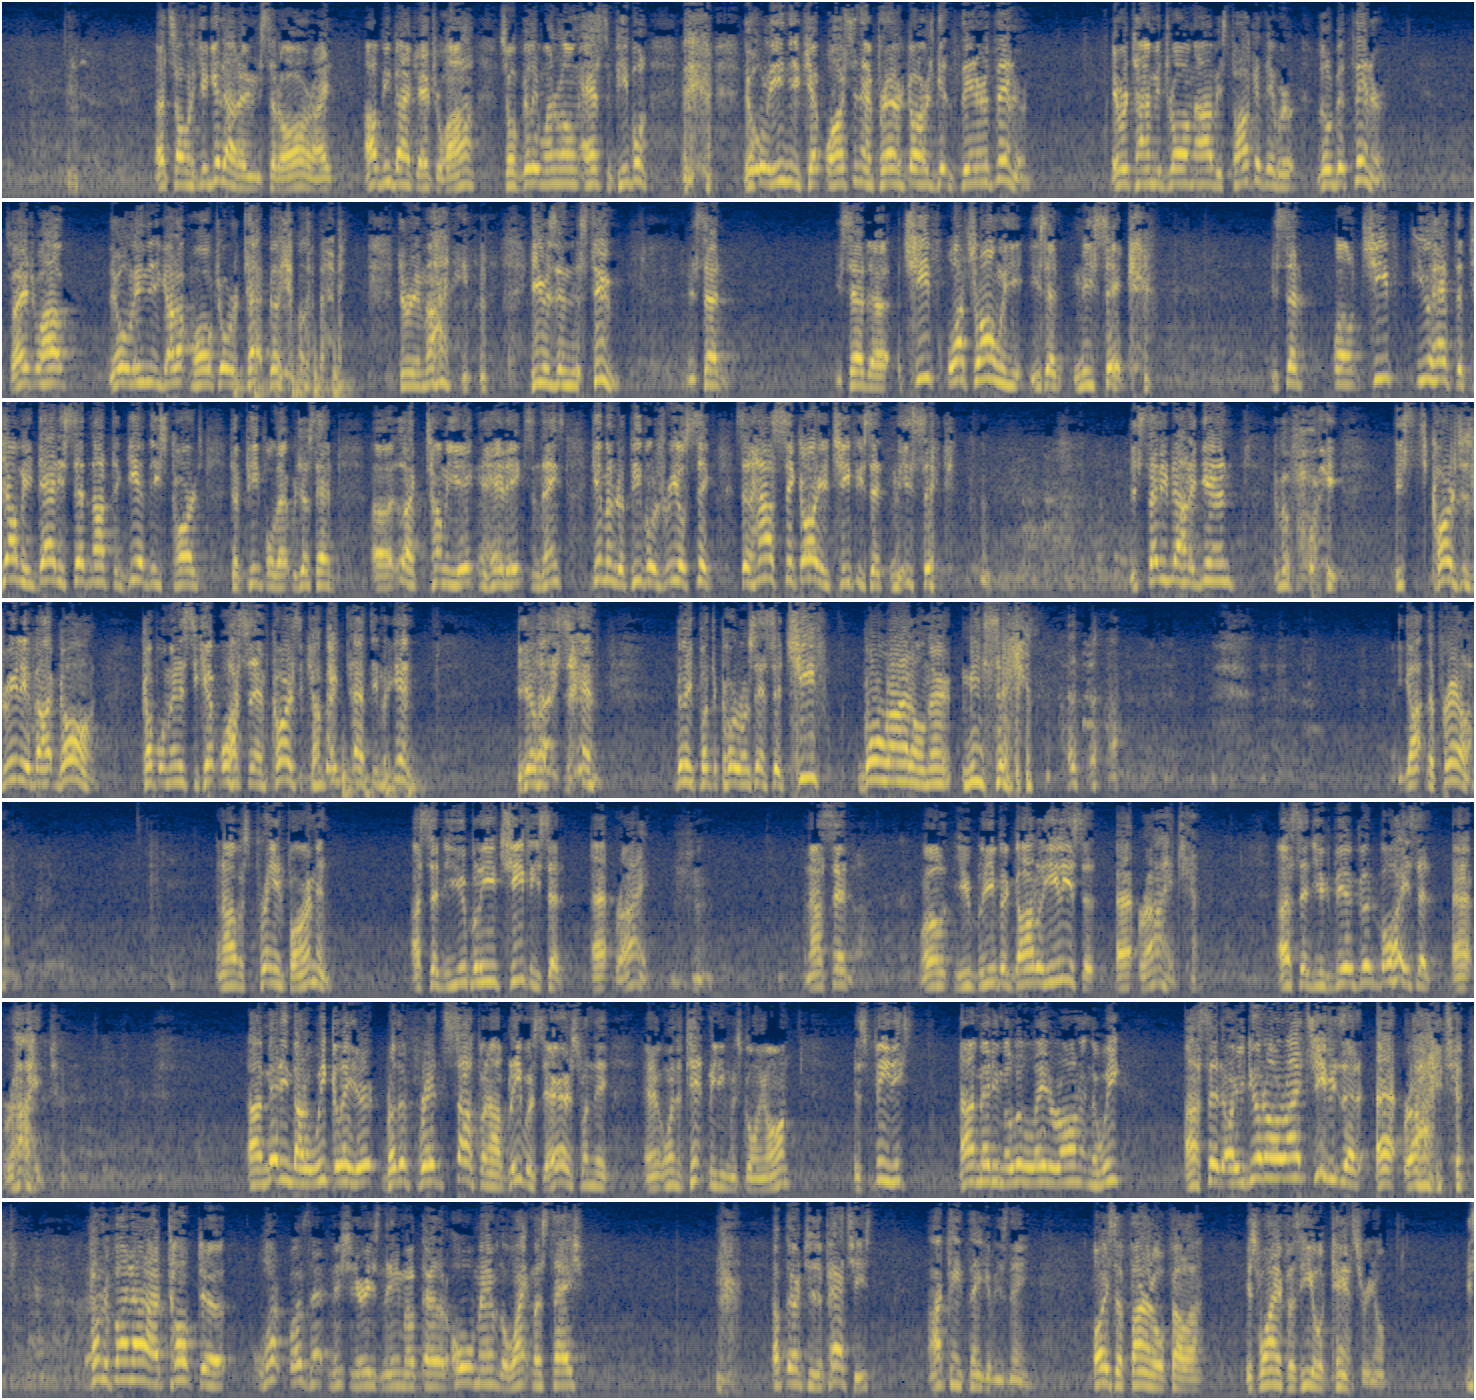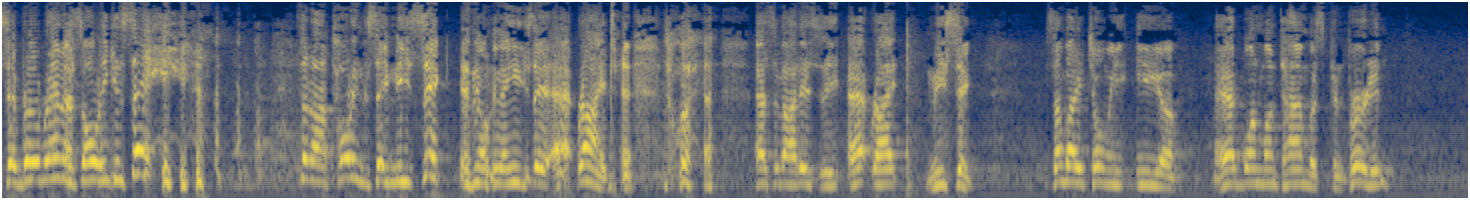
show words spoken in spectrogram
That's all he could get out of him. He said, all right, I'll be back after a while. So Billy went along asking people. the old Indian kept watching that prayer cards getting thinner and thinner. Every time he'd draw them out of his pocket, they were a little bit thinner. So after a while, the old Indian got up and walked over and tapped Billy on the back to remind him he was in this too. And he said, he said, uh, Chief, what's wrong with you? He said, me sick. he said, well, Chief, you have to tell me. Daddy said not to give these cards to people that just had uh, like tummy ache and headaches and things. Give them to people who's real sick. He said, how sick are you, Chief? He said, me sick. he set him down again, and before he, his cards is really about gone A couple of minutes, he kept watching them cards. He come back, tapped him again. He held out his hand. Billy put the card on his hand and said, Chief, go right on there, me second. he got in the prayer line. And I was praying for him, and I said, Do you believe, Chief? He said, At right. and I said, Well, you believe that God will heal you? He said, At right. I said, You be a good boy? He said, At right. I met him about a week later. Brother Fred Sothmann, I believe, was there. It's when the uh, when the tent meeting was going on. It's Phoenix. And I met him a little later on in the week. I said, Are you doing all right, Chief? He said, At right. Come to find out, I talked to, what was that missionary's name up there? That old man with the white mustache? up there to the Apaches. I can't think of his name. Oh, he's a fine old fella. His wife is healed cancer, you know. He said, Brother Branham, that's all he can say. said, I told him to say me sick, and the only thing he can say is at right. that's about it. See, at right, me sick. Somebody told me he uh, had one one time, was converted,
